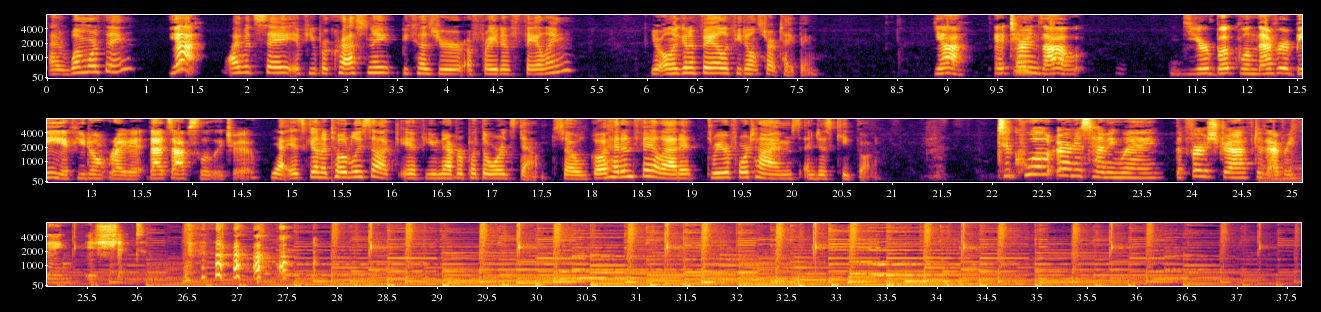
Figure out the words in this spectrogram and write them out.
And one more thing? Yeah. I would say if you procrastinate because you're afraid of failing you're only going to fail if you don't start typing. Yeah it turns like, out your book will never be if you don't write it. That's absolutely true. Yeah, it's going to totally suck if you never put the words down. So go ahead and fail at it three or four times and just keep going. To quote Ernest Hemingway, the first draft of everything is shit.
